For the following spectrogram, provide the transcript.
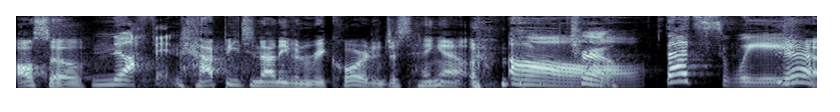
Also, Nothing. happy to not even record and just hang out. Oh, True. That's sweet. Yeah.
